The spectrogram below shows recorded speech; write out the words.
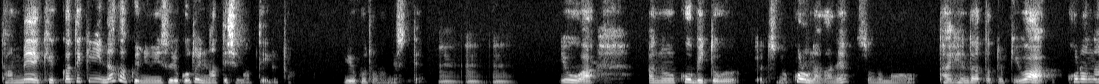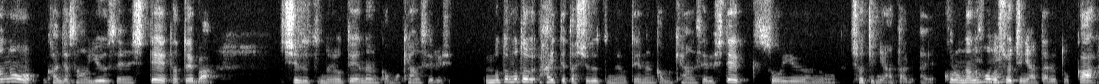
ため結果的に長く入院することになってしまっているということなんですって。うんうんうん要はあの COVID そのコロナがねそのもう大変だった時はコロナの患者さんを優先して例えば手術の予定なんかもキャンセルしもともと入ってた手術の予定なんかもキャンセルしてそういうあの処置に当たるえコロナの方の処置に当たるとか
